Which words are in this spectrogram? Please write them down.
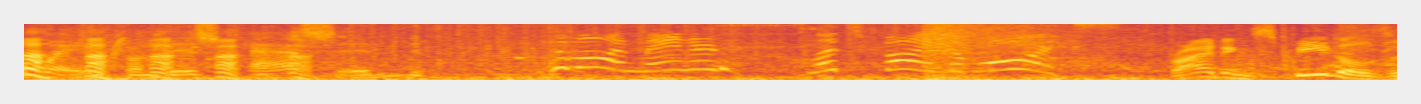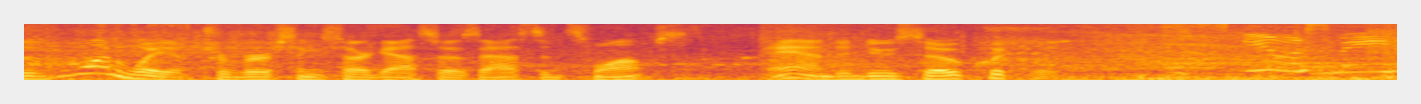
Away from this acid. Come on, Maynard! Let's find the Morts! Riding Speetles is one way of traversing Sargasso's acid swamps, and to do so quickly. Excuse me!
